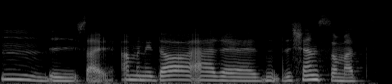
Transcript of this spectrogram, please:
Mm. i så här, ja men idag är det, känns som att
